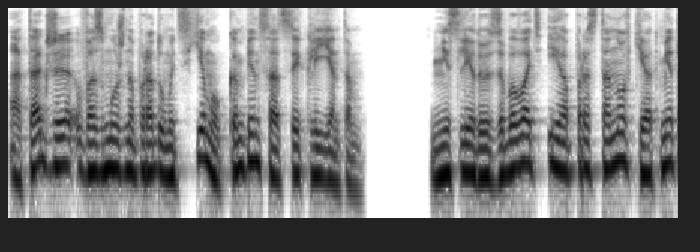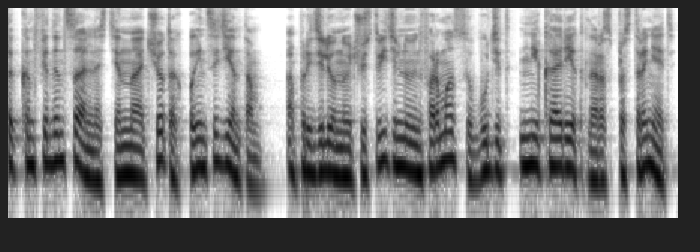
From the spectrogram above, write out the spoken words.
а также, возможно, продумать схему компенсации клиентам. Не следует забывать и о простановке отметок конфиденциальности на отчетах по инцидентам. Определенную чувствительную информацию будет некорректно распространять,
